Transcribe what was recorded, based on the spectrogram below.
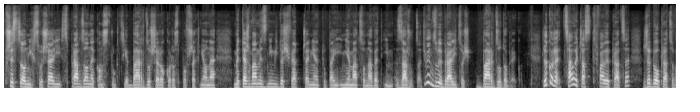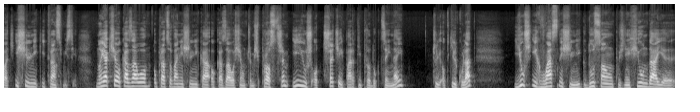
wszyscy o nich słyszeli, sprawdzone konstrukcje, bardzo szeroko rozpowszechnione. My też mamy z nimi doświadczenie, tutaj nie ma co nawet im zarzucać, więc wybrali coś bardzo dobrego. Tylko, że cały czas trwały prace, żeby opracować i silnik, i transmisję. No jak się okazało, opracowanie silnika okazało się czymś prostszym i już od trzeciej partii produkcyjnej, czyli od kilku lat, już ich własny silnik, Doosan, później Hyundai, e,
